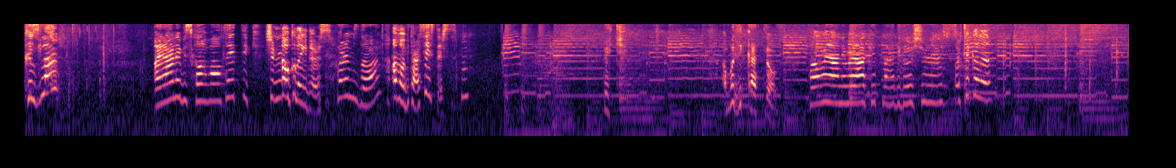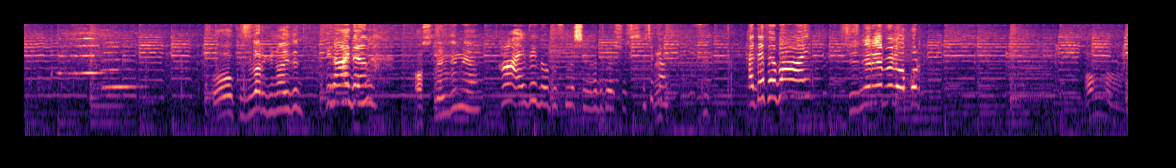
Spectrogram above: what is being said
Kızlar, Anneanne biz kahvaltı ettik. şimdi okula gidiyoruz. Paramız da var. Ama biterse isteriz. Peki. Ama dikkatli ol. Tamam anneanne merak etme hadi görüşürüz. Hoşçakalın. Oo kızlar günaydın. Günaydın. Aslı evde mi ya? Ha evdeydi odasında şimdi hadi görüşürüz. Hoşçakal. Hadi Efe bye. Siz nereye böyle apart... Allah Allah.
